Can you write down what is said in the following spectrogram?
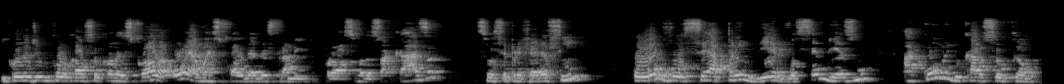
E quando eu digo colocar o seu cão na escola, ou é uma escola de adestramento próxima da sua casa, se você prefere assim, ou você aprender você mesmo a como educar o seu cão.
